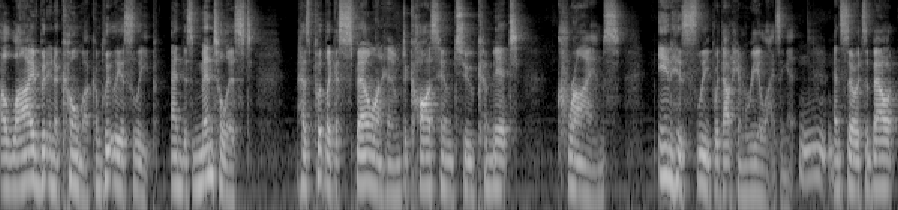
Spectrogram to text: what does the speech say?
alive but in a coma, completely asleep, and this mentalist has put like a spell on him to cause him to commit crimes in his sleep without him realizing it. Mm. And so it's about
